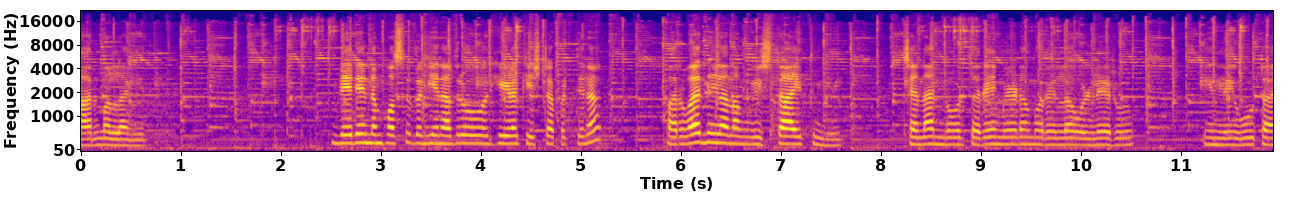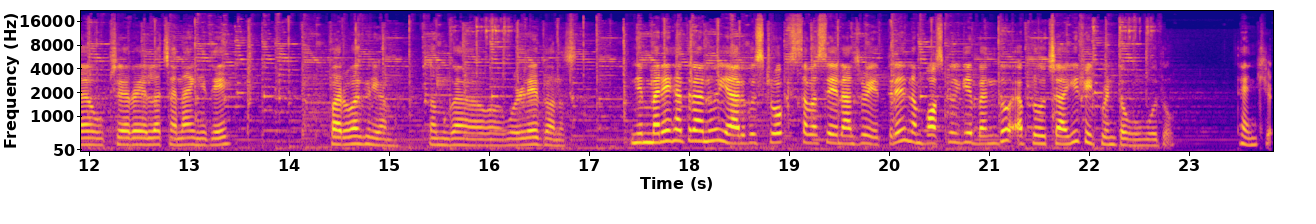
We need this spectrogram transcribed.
ನಾರ್ಮಲ್ ಆಗಿದೆ. ಬೇರೆ ನಮ್ಮ ಹಾಸ್ಪಿಟಲ್ ಬಗ್ಗೆ ಏನಾದರೂ ಹೇಳೋಕ್ಕೆ ಇಷ್ಟಪಡ್ತೀರಾ? ಪರವಾಗಿಲ್ಲ, ನಮ್ಗೆ ಇಷ್ಟ ಆಯಿತು ಇಲ್ಲಿ. ಚೆನ್ನಾಗಿ ನೋಡ್ತಾರೆ ಮೇಡಮ್ ಅವರೆಲ್ಲ ಒಳ್ಳೆಯರು ಇಲ್ಲಿ ಊಟ, ಉಪಚಾರ ಎಲ್ಲ ಚೆನ್ನಾಗಿದೆ. ಪರವಾಗಿಲ್ಲ, ನಮ್ಗೆ ಒಳ್ಳೇದು ಅನಿಸ್ತು. ನಿಮ್ಮ ಮನೆ ಹತ್ರನೂ ಯಾರಿಗೂ ಸ್ಟ್ರೋಕ್ ಸಮಸ್ಯೆ ಏನಾದರೂ ಇದ್ದರೆ ನಮ್ಮ ಹಾಸ್ಪಿಟಲ್ಗೆ ಬಂದು ಅಪ್ರೋಚ್ ಆಗಿ ಟ್ರೀಟ್ಮೆಂಟ್ ತೊಗೋಬೋದು. ಥ್ಯಾಂಕ್ ಯು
